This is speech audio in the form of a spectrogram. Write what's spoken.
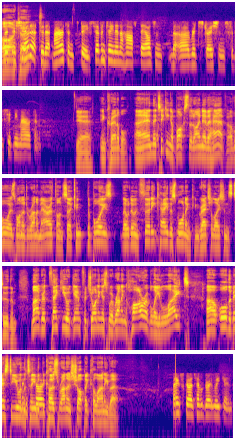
Oh, But a shout out to that marathon, Steve. 17,500 uh, registrations for the Sydney Marathon. Yeah, incredible. Uh, and they're ticking a box that I never have. I've always wanted to run a marathon. So con- the boys, they were doing 30k this morning. Congratulations to them. Margaret, thank you again for joining us. We're running horribly late. Uh, all the best to you and the Thanks, team at the. Coast Runners shop at Killarney Vale. Thanks, guys. Have a great weekend.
